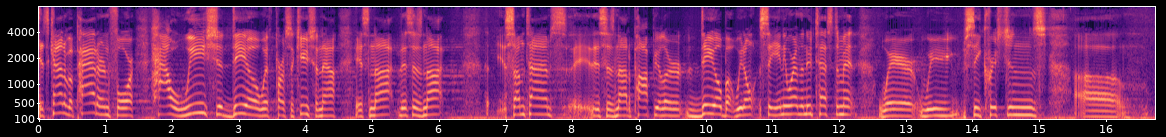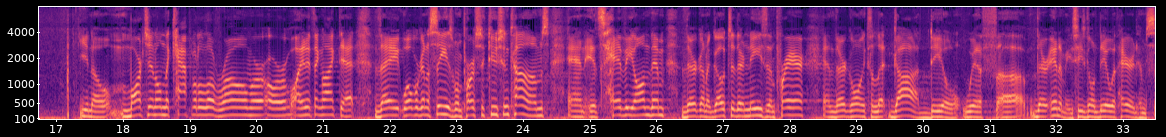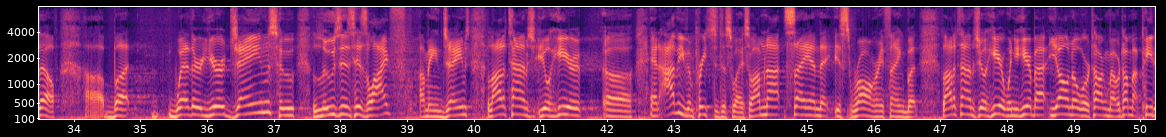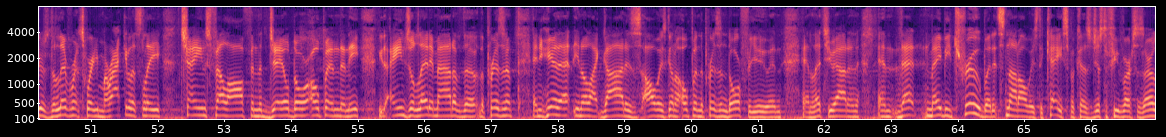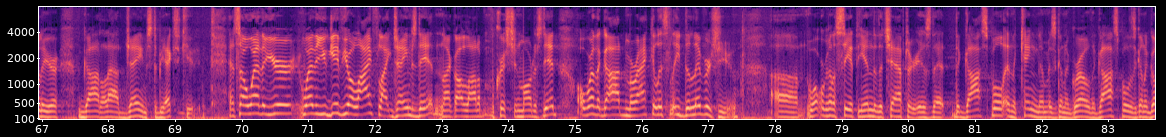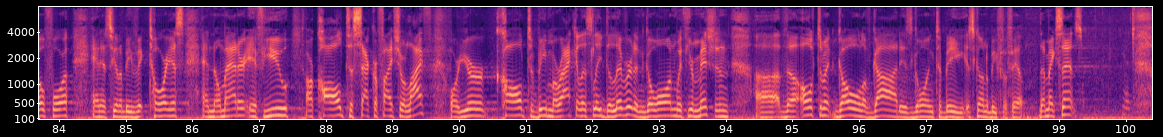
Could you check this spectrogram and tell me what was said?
it's kind of a pattern for how we should deal with persecution. Now, it's not, this is not, sometimes this is not a popular deal, but we don't see anywhere in the New Testament where we see Christians. Uh, you know, marching on the capital of Rome or, or anything like that. They, what we're going to see is when persecution comes and it's heavy on them, they're going to go to their knees in prayer and they're going to let God deal with uh, their enemies. He's going to deal with Herod himself. Uh, but whether you're James who loses his life, I mean, James, a lot of times you'll hear, uh, and I've even preached it this way, so I'm not saying that it's wrong or anything, but a lot of of times you'll hear when you hear about y'all know what we're talking about. We're talking about Peter's deliverance where he miraculously chains fell off and the jail door opened and he the angel let him out of the, the prison. And you hear that, you know, like God is always going to open the prison door for you and, and let you out. And and that may be true, but it's not always the case because just a few verses earlier, God allowed James to be executed. And so whether you're whether you give your life like James did, like a lot of Christian martyrs did, or whether God miraculously delivers you, um, what we're going to see at the end of the chapter is that the gospel and the kingdom is going to grow. The gospel is going to go forth and it's going to be victorious. And no matter if you are called to sacrifice your life or you're called to be miraculously delivered and go on with your mission, uh, the ultimate goal of God is going to be it's going to be fulfilled. That makes sense?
